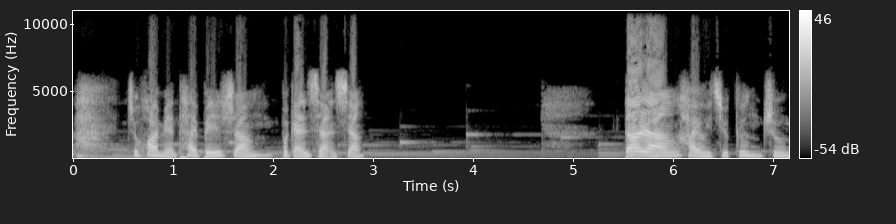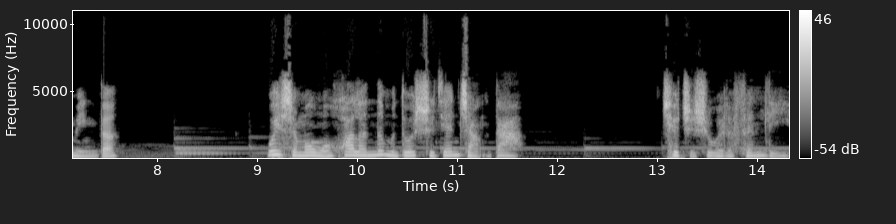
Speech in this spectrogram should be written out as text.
唉，这画面太悲伤，不敢想象。当然，还有一句更著名的：为什么我们花了那么多时间长大，却只是为了分离？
